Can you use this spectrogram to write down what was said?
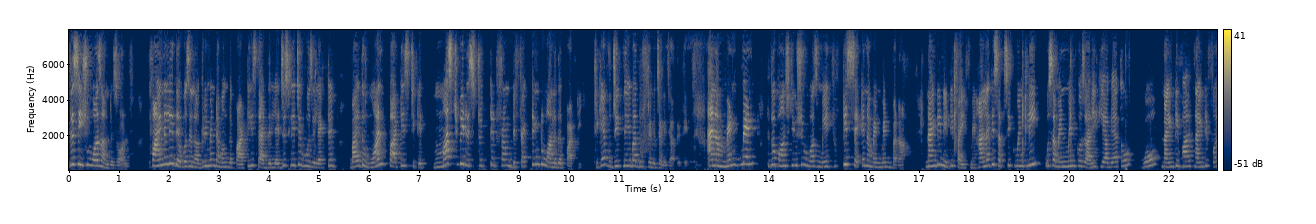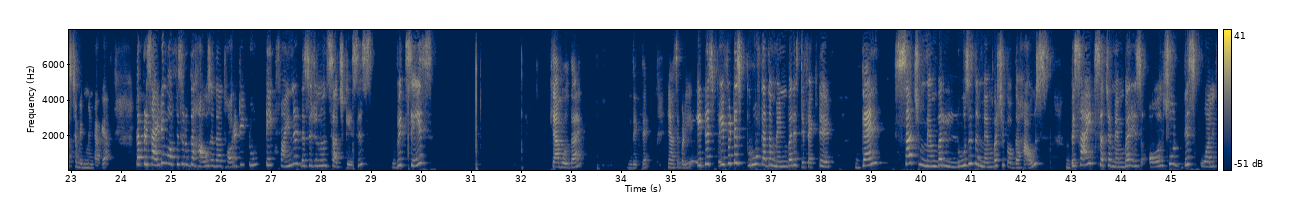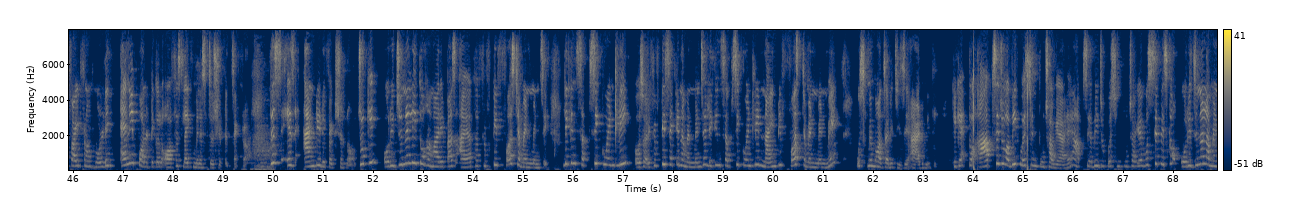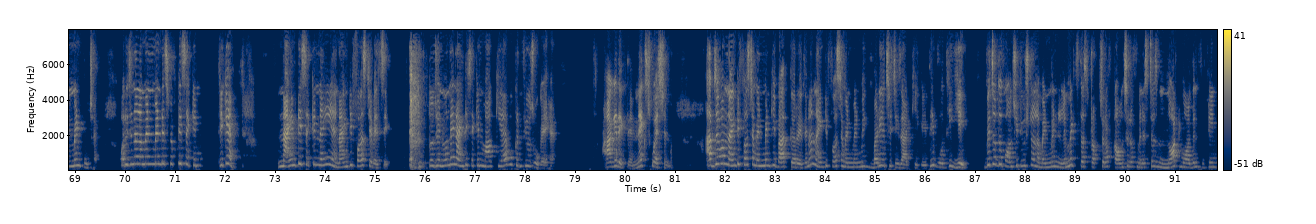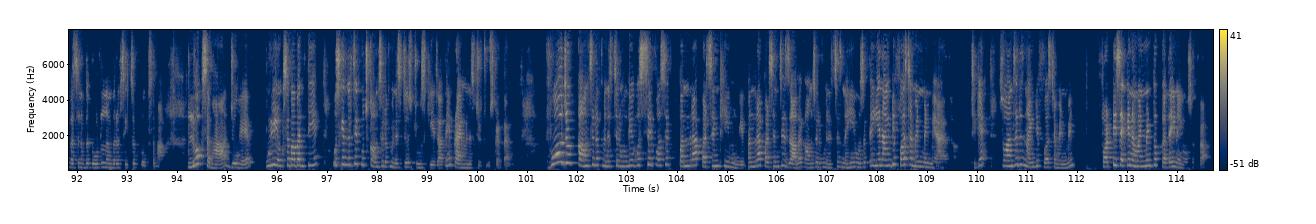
this issue was unresolved. Finally there was an agreement among the parties that the legislature who is elected by the one party's ticket must be restricted from defecting to another party ठीक है? वो जीतने के बाद दूसरे में चले जाते थे। An amendment to the constitution was made fifty second amendment बना 1985 में। हालाँकि सब्सिक्वेंटली उस अमेंडमेंट को जारी किया गया तो वो 91 फ़र्स्ट अमेंडमेंट आ गया। The presiding officer of the house the authority to take final decision on such cases which says क्या बोलता है? देखते हैं। यहाँ से पढ़िए। It is if it is prove that the member is defected then such member loses the membership of the house besides such a member is also disqualified from holding any political office like ministership etc this is anti defection law जो कि originally तो हमारे पास आया था 51st amendment से लेकिन subsequently oh sorry 52nd amendment से लेकिन subsequently 91st amendment में उसमें बहुत सारी चीज़ें ऐड हुई थी ठीक है? तो आपसे जो अभी क्वेश्चन पूछा गया है, आपसे अभी जो क्वेश्चन पूछा गया है, वो सिर्फ़ इसका ओरिजिनल अमेंडमेंट पूछा है। Original amendment is fifty second ठीक है? नाइनटी सेकेंड नहीं है नाइनटी फ़र्स्ट है वैसे। तो जिन्होंने नाइनटी सेकेंड मार्क किया है, वो कंफ्यूज हो गए हैं। आगे देखते हैं नेक्स्ट क्वेश्चन अब जब हम नाइनटी फ़र्स्ट अमेंडमेंट की बात कर रहे थे ना नाइनटी फ़र्स्ट अमेंडमेंट में बड़ी अच्छी चीज़ ऐड की गई थी, वो थी ये। Which of the constitutional amendment limits the structure of council of ministers not more than 15% of the total number of seats of lok sabha? Lok sabha jo hai पूरी लोकसभा बनती है, उसके अंदर से कुछ काउंसिल ऑफ़ मिनिस्टर्स चूज़ किए जाते हैं प्राइम मिनिस्टर चूज़ करता है। वो जो काउंसिल ऑफ़ मिनिस्टर होंगे, वो सिर्फ़ और सिर्फ़ पंद्रह परसेंट ही होंगे। पंद्रह परसेंट से ज़्यादा काउंसिल ऑफ़ मिनिस्टर्स नहीं हो सकते। ये नाइनटी फ़र्स्ट अमेंडमेंट में आया था, ठीक है? So answer is ninety first amendment forty second amendment तो कतई नहीं हो सकता।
